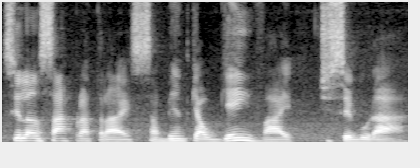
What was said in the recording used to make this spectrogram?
se lançar para trás, sabendo que alguém vai te segurar.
